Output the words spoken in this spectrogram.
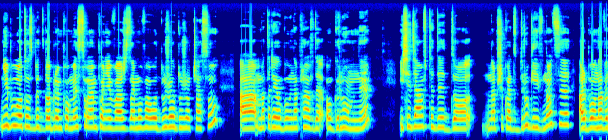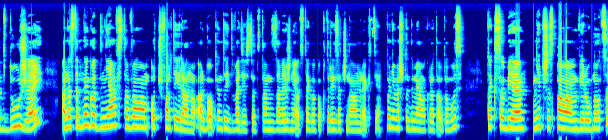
nie było to zbyt dobrym pomysłem, ponieważ zajmowało dużo, dużo czasu, a materiał był naprawdę ogromny. I siedziałam wtedy do na przykład drugiej w nocy, albo nawet dłużej, a następnego dnia wstawałam o czwartej rano albo o 5.20, to tam zależnie od tego, o której zaczynałam lekcję. Ponieważ wtedy miałam akurat autobus, tak sobie nie przespałam wielu nocy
